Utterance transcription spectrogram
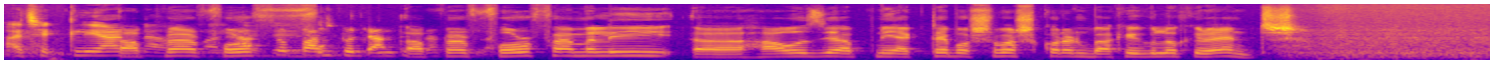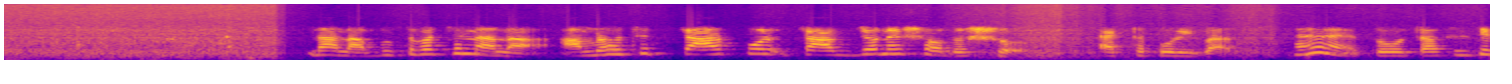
আচ্ছা ক্লিয়ার আপনার মানে ফোর জানতে আপনার ফোর ফ্যামিলি হাউসে আপনি একটাই বসবাস করেন বাকিগুলো কি রেন্ট না না, বুঝতে পারছেন? না না, আমরা হচ্ছে চার চারজনের সদস্য একটা পরিবার হ্যাঁ? তো চাচ্ছি যে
